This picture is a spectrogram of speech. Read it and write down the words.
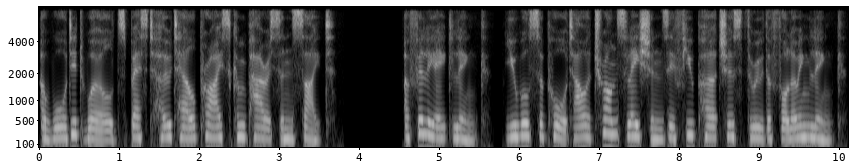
awarded world's best hotel price comparison site. Affiliate link. You will support our translations if you purchase through the following link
